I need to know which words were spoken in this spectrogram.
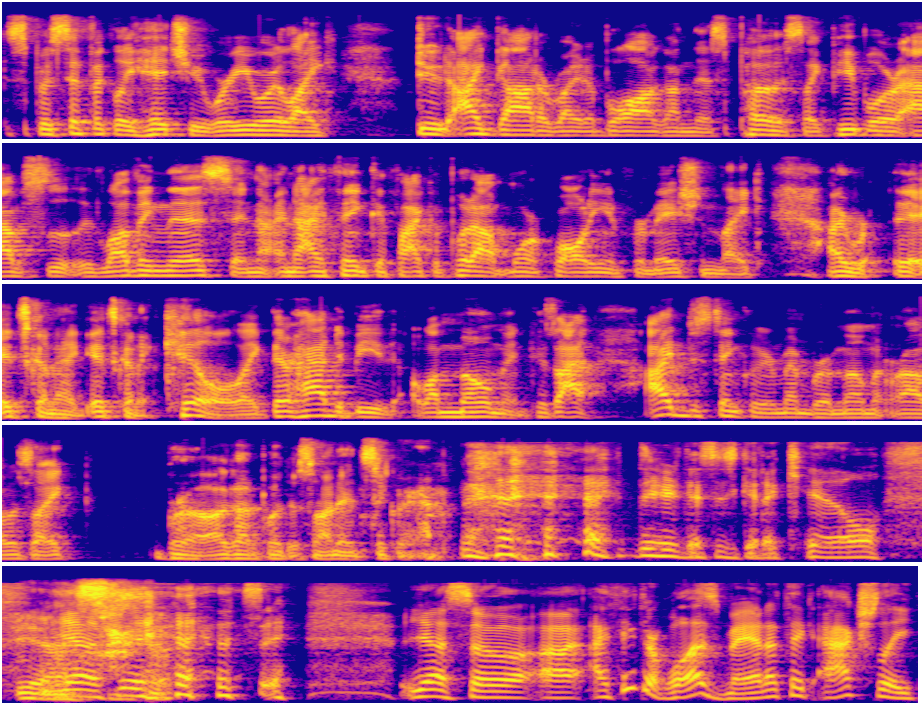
specifically hit you where you were like, dude, I gotta write a blog on this post. Like people are absolutely loving this, and and I think if I could put out more quality information, like I, it's gonna it's gonna kill. Like there had to be a moment because I I distinctly remember a moment where I was like, bro, I got to put this on Instagram. Dude, this is going to kill. Yes. yes. yeah. So uh, I think there was, man. I think actually,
